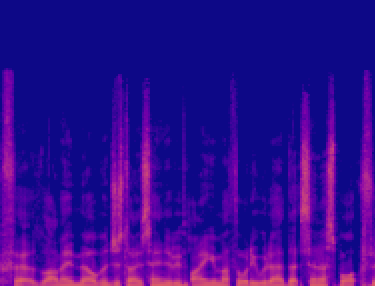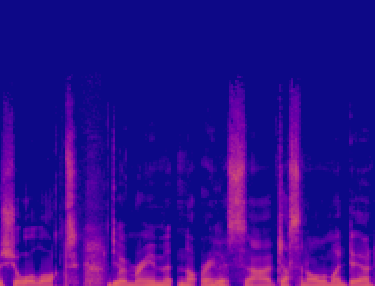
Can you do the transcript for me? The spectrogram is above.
fair. I mean, Melbourne just don't seem to be playing him. I thought he would have had that centre spot for sure locked Yeah. when Reem, not Reimis, uh, Justin Olam went down.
